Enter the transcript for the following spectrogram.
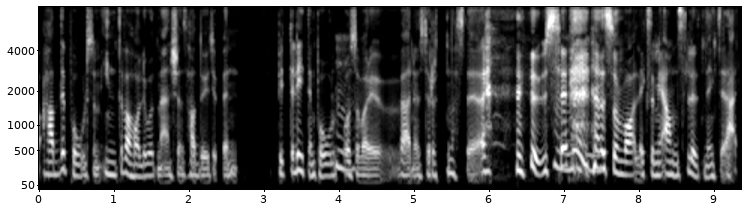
hade pool som inte var Hollywood Mansions hade ju typ en pytteliten pool och så var det världens ruttnaste hus som var liksom i anslutning till det här.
